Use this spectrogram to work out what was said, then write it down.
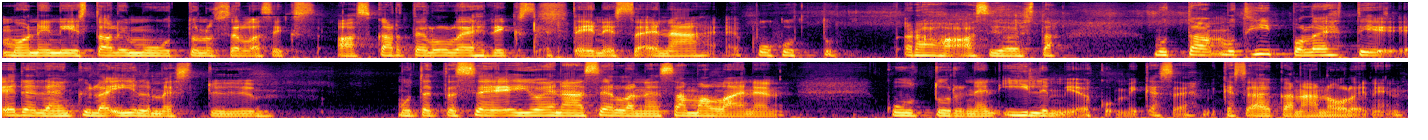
moni niistä oli muuttunut sellaisiksi askartelulehdiksi, ettei niissä enää puhuttu raha-asioista. Mutta, mutta Hippolehti edelleen kyllä ilmestyy, mutta että se ei ole enää sellainen samanlainen kulttuurinen ilmiö kuin mikä se, mikä se aikanaan oli. Niin.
